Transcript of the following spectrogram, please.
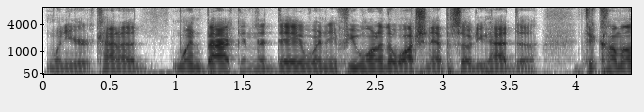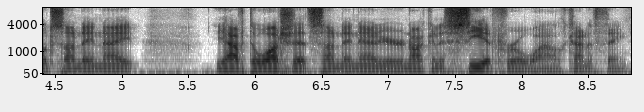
when you're kind of went back in the day when if you wanted to watch an episode, you had to to come out Sunday night, you have to watch that Sunday night, or you're not going to see it for a while, kind of thing.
